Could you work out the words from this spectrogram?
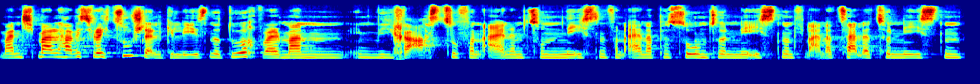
Manchmal habe ich es vielleicht zu schnell gelesen dadurch, weil man irgendwie rast so von einem zum nächsten, von einer Person zur nächsten und von einer Zeile zur nächsten.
